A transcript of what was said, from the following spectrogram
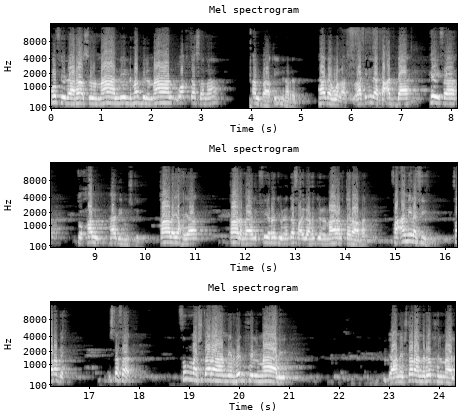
xufida ra'su lmaal lirabi lmaal waqtasama albaaqi min arab hada huwa alasl laakiin ida tacaddaa kayfa tuxal hadihi lmushkila qaala yaxya qaala malik fi rajulin dafaca ila rajulin maalan qiraaban facamila fiih farabix istafaad uma ishtaraa min ribxi lmaali yani ishtaraa min ribxi lmaali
